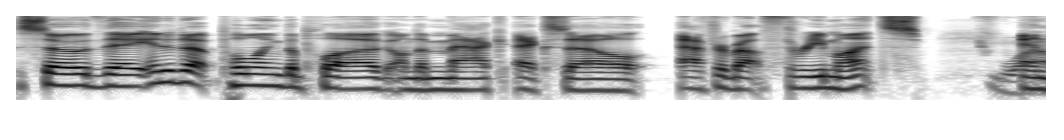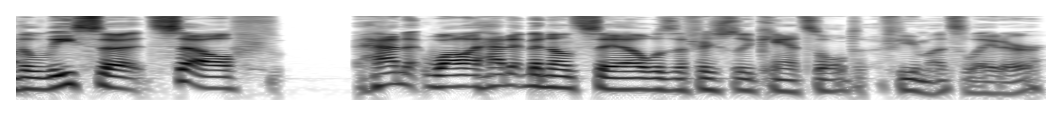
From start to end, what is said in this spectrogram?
So they ended up pulling the plug on the Mac XL after about three months. Wow. And the Lisa itself hadn't, while it hadn't been on sale, was officially canceled a few months later.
